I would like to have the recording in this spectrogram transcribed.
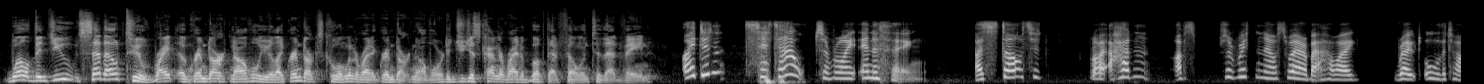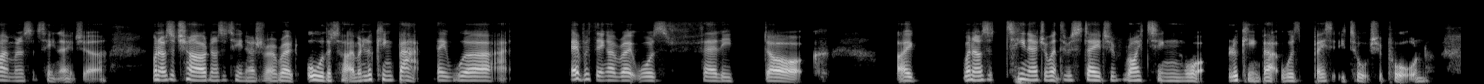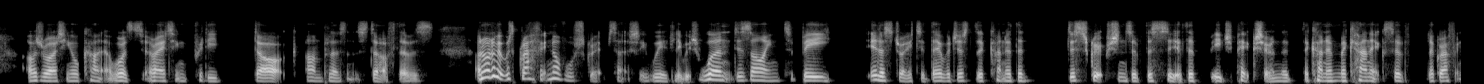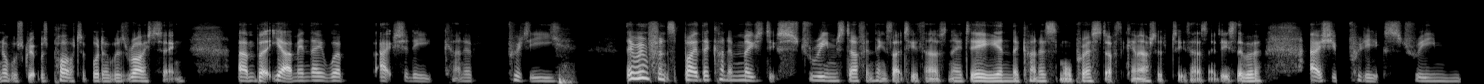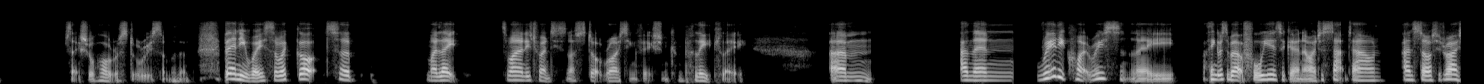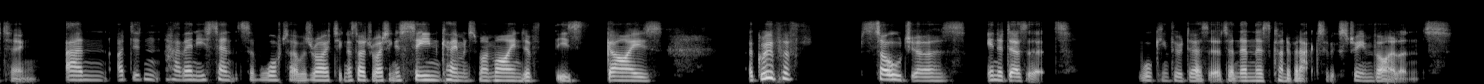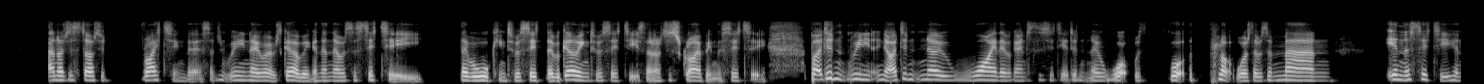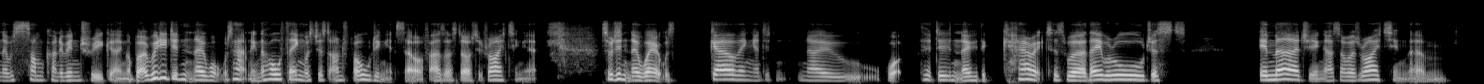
Well, did you set out to write a grimdark novel? You're like, grimdark's cool. I'm going to write a grimdark novel, or did you just kind of write a book that fell into that vein? I didn't set out to write anything. I started right. I hadn't. I've sort of written elsewhere about how I wrote all the time when I was a teenager. When I was a child and I was a teenager, I wrote all the time. And looking back, they were uh, everything I wrote was fairly dark. I when I was a teenager, I went through a stage of writing what, looking back, was basically torture porn. I was writing all kind. I was writing pretty dark, unpleasant stuff. There was a lot of it was graphic novel scripts, actually, weirdly, which weren't designed to be illustrated. They were just the kind of the descriptions of the, the each picture and the, the kind of mechanics of the graphic novel script was part of what I was writing. Um, but yeah, I mean, they were actually kind of pretty. They were influenced by the kind of most extreme stuff in things like 2000 AD and the kind of small press stuff that came out of 2000 AD. So they were actually pretty extreme sexual horror stories, some of them. But anyway, so I got to my late, to my early 20s and I stopped writing fiction completely. Um, and then really quite recently, I think it was about four years ago now, I just sat down and started writing. And I didn't have any sense of what I was writing. I started writing, a scene came into my mind of these guys, a group of soldiers in a desert, walking through a desert, and then there's kind of an act of extreme violence. And I just started writing this. I didn't really know where it was going. And then there was a city they were walking to a city they were going to a city so they were describing the city. But i didn't really you know i didn't know why they were going to the city. I didn't know what was what the plot was. There was a man in the city and there was some kind of intrigue going on but i really didn't know what was happening. The whole thing was just unfolding itself as i started writing it. So i didn't know where it was going. I didn't know what i didn't know who the characters were. They were all just emerging as i was writing them.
